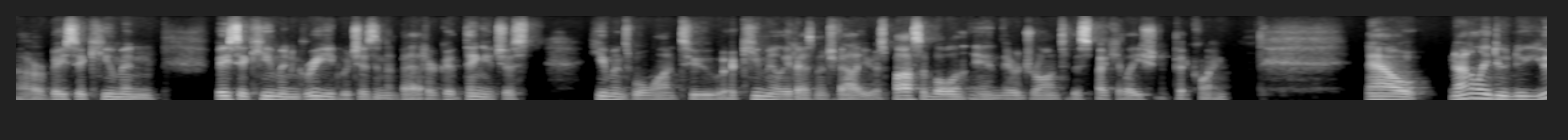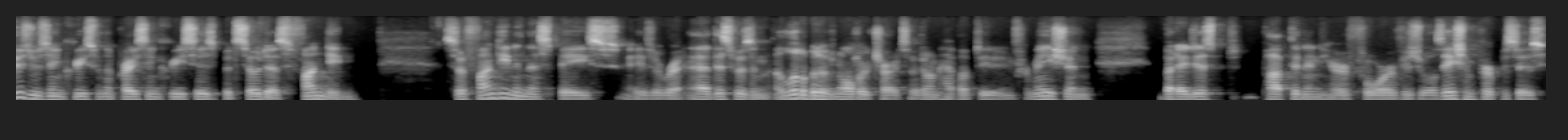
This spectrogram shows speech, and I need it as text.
or basic human, basic human greed, which isn't a bad or good thing. It's just humans will want to accumulate as much value as possible, and they're drawn to the speculation of Bitcoin. Now, not only do new users increase when the price increases, but so does funding. So funding in this space is a, uh, this was an, a little bit of an older chart, so I don't have updated information, but I just popped it in here for visualization purposes.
